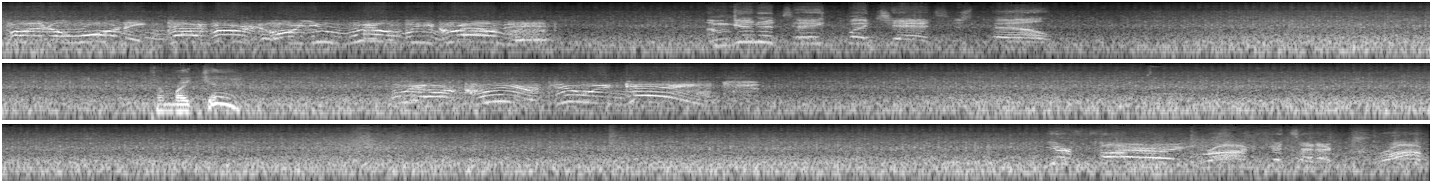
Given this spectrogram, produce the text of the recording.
Final warning! Divert or you will be grounded! I'm gonna take my chances, pal. Come like yeah. We are clear to engage! You're firing! rockets at a crop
